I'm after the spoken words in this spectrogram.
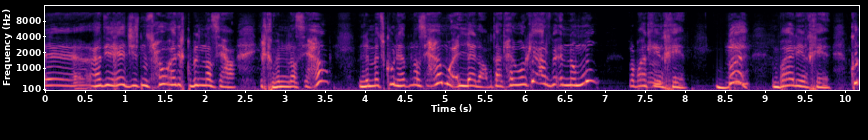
آه، غادي غير تجي تنصحو غادي يقبل النصيحة. يقبل النصيحة لما تكون هذه النصيحة معللة. بطبيعة الحال هو كيعرف بان امه راه بغات ليه الخير باه بغى ليه الخير. كل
